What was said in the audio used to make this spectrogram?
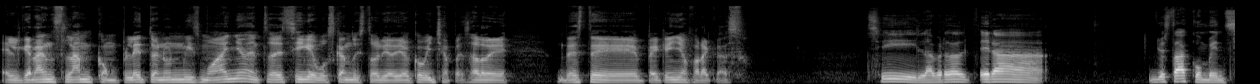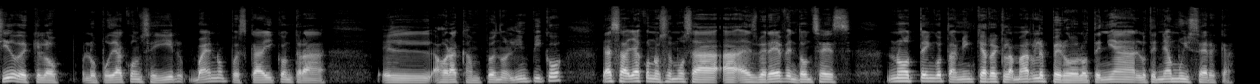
el Grand Slam completo en un mismo año, entonces sigue buscando historia Djokovic a pesar de, de este pequeño fracaso. Sí, la verdad era... Yo estaba convencido de que lo, lo podía conseguir. Bueno, pues caí contra el ahora campeón olímpico. Ya, ya conocemos a, a Zverev, entonces no tengo también que reclamarle, pero lo tenía, lo tenía muy cerca.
